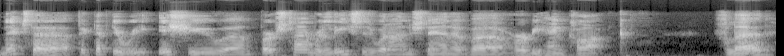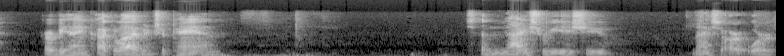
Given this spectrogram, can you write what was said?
Next, I uh, picked up the reissue, um, first time release is what I understand of uh, Herbie Hancock Flood, Herbie Hancock live in Japan. It's a nice reissue. Nice artwork.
